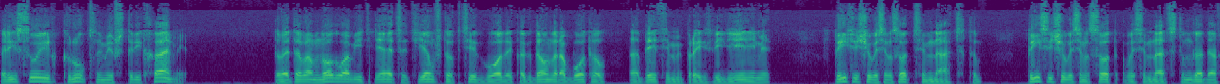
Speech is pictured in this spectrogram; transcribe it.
рисуя их крупными штрихами, то это во многом объясняется тем, что в те годы, когда он работал над этими произведениями, в 1817, 1818 годах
